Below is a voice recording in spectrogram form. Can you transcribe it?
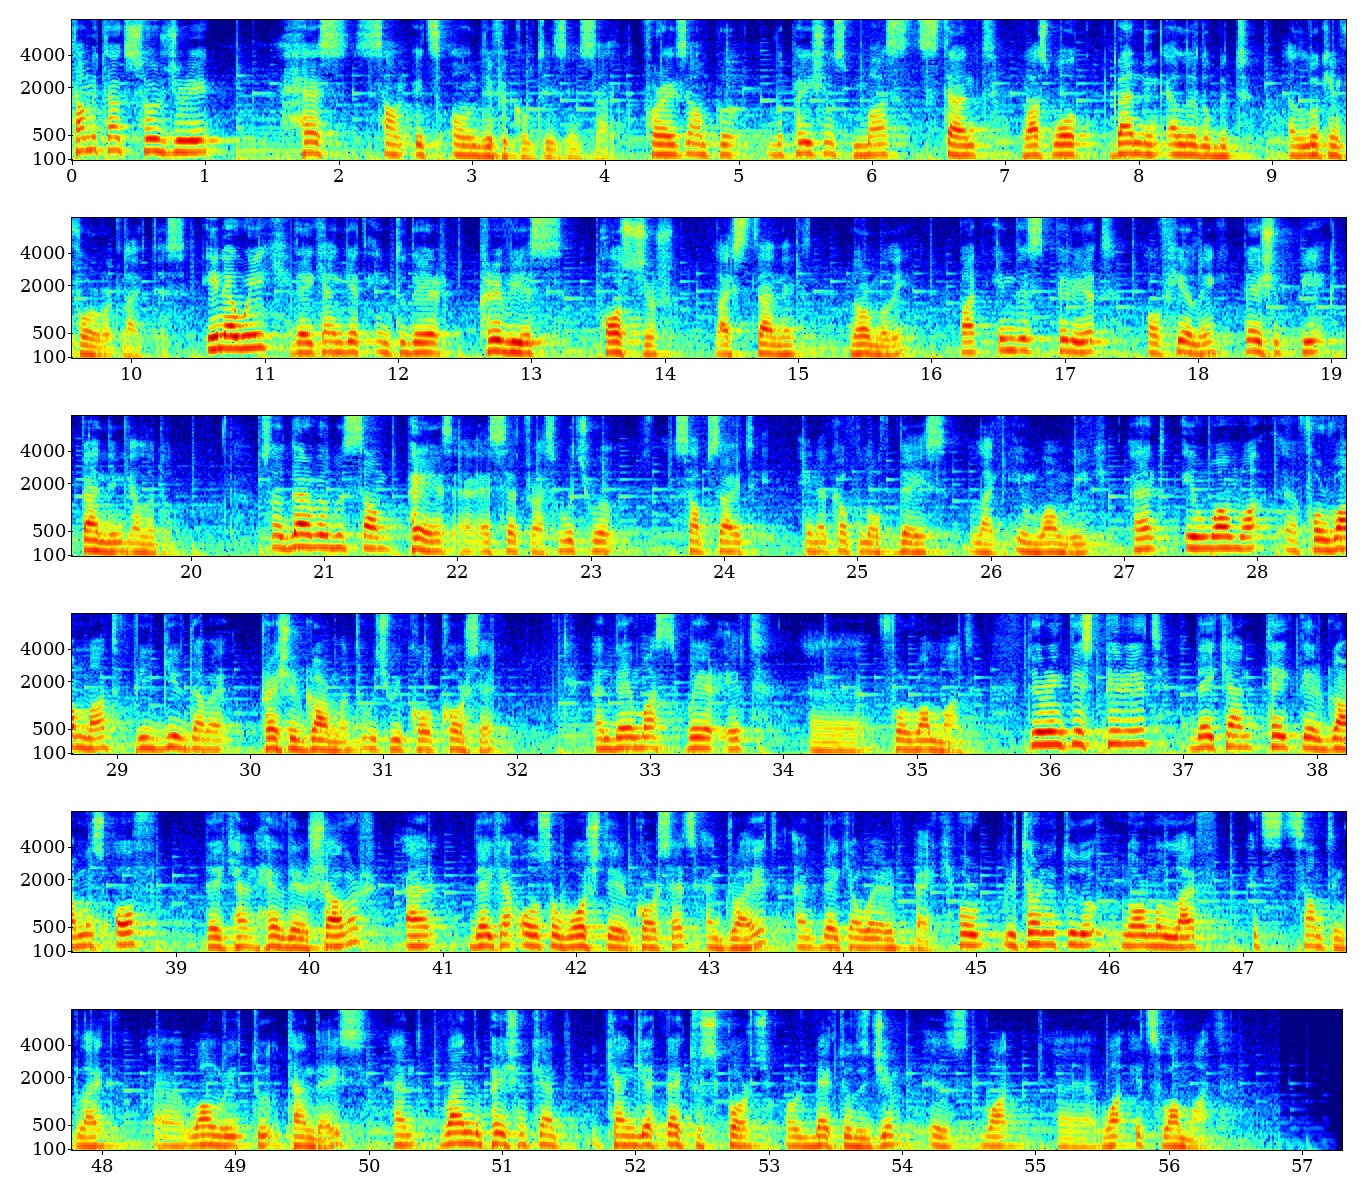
Tummy tuck surgery has some its own difficulties inside. For example, the patients must stand, must walk bending a little bit and looking forward like this. In a week, they can get into their previous posture, like standing normally. But in this period of healing, they should be bending a little. So there will be some pains and etc. which will subside in a couple of days, like in one week. And in one uh, for one month, we give them a pressure garment, which we call corset, and they must wear it uh, for one month. During this period, they can take their garments off, they can have their shower, and they can also wash their corsets and dry it, and they can wear it back. For returning to the normal life, it's something like uh, one week to 10 days. And when the patient can, can get back to sports or back to the gym is one, uh, one it's one month.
